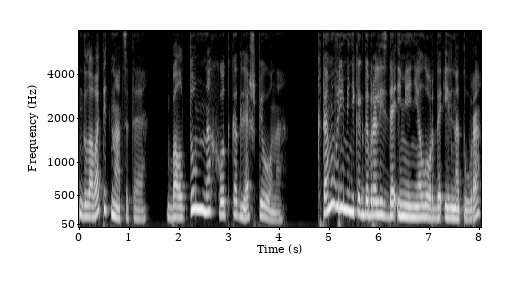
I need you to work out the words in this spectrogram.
Глава 15. Болтун – находка для шпиона. К тому времени, как добрались до имения лорда Ильнатура,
